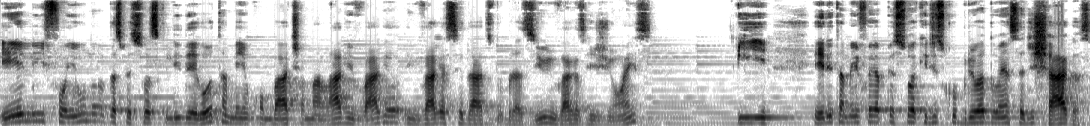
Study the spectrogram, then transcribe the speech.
Ele foi uma das pessoas que liderou também o combate à malária em várias, em várias cidades do Brasil, em várias regiões. E ele também foi a pessoa que descobriu a doença de Chagas,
